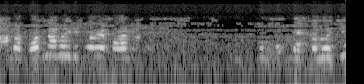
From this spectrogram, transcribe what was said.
আমরা বদনাম করে গেছি পারে না নতুন একটা রয়েছে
